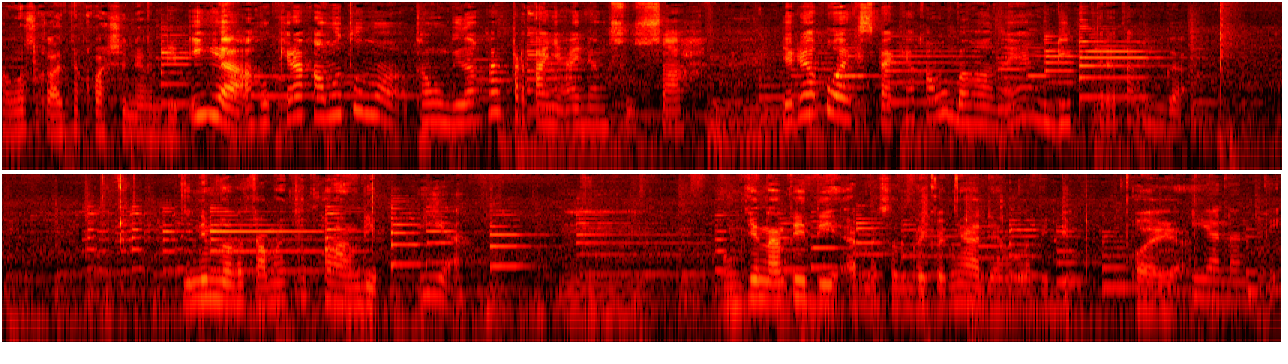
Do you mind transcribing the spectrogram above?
Kamu sukanya question yang deep. iya aku kira kamu tuh mau kamu bilang kan pertanyaan yang susah Hmm. Jadi aku expectnya kamu bakal nanya yang deep ternyata enggak. Ini menurut kamu itu kurang deep. Iya, Hmm. Mungkin nanti di episode berikutnya ada yang lebih deep. Oh ya. iya nanti.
